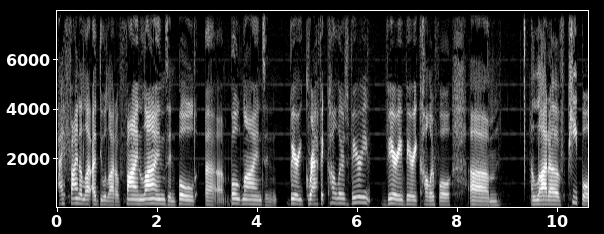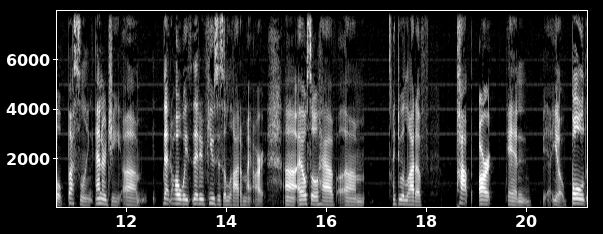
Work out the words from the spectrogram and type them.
I find a lot. I do a lot of fine lines and bold uh, bold lines and very graphic colors. Very very very colorful. Um, a lot of people, bustling energy. Um, that always that infuses a lot of my art. Uh, I also have um, I do a lot of pop art and you know bold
